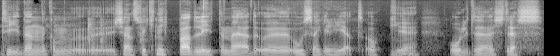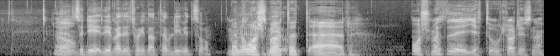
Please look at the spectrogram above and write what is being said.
tiden eh, känns förknippad lite med eh, osäkerhet och, Mm. och lite stress. Ja. Så det, det är väldigt tråkigt att det har blivit så. Men årsmötet är... Årsmötet är jätteoklart just nu.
